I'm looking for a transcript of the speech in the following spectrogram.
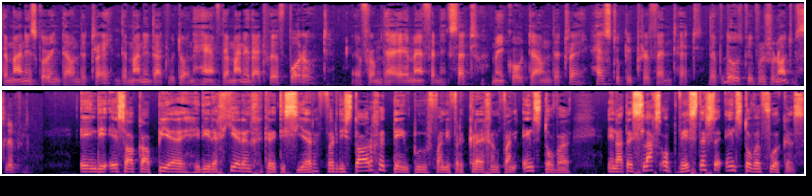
the money is going down the drain, the money that we don't have, the money that we have borrowed. Uh, from the IMF and etc. may go down the drain has to be prevented. The, those people should not be sleeping. En die SAKP het die regering gekritiseer vir die stadige tempo van die verkryging van enstowwe en dat hy slegs op westerse enstowwe fokus.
